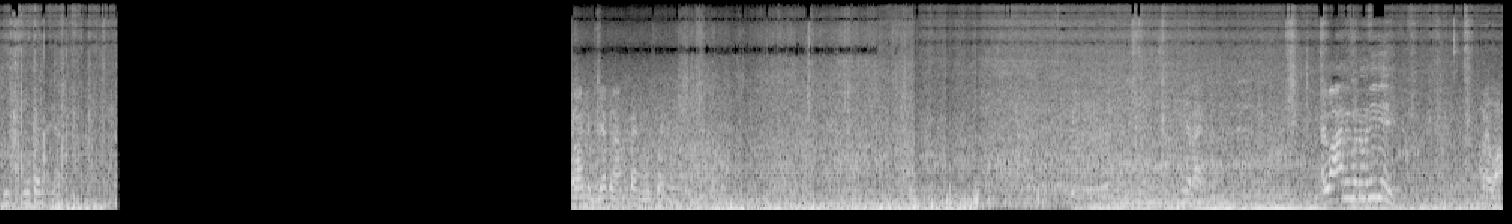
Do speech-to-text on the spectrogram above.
คือครูไปไหนอะ แล้ววันเดี๋ยวผมแยกไปล้างไปนู้นไปนู้นนี่อะไร ไอ้วานมาดูนี่ดิ อะไรวะ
